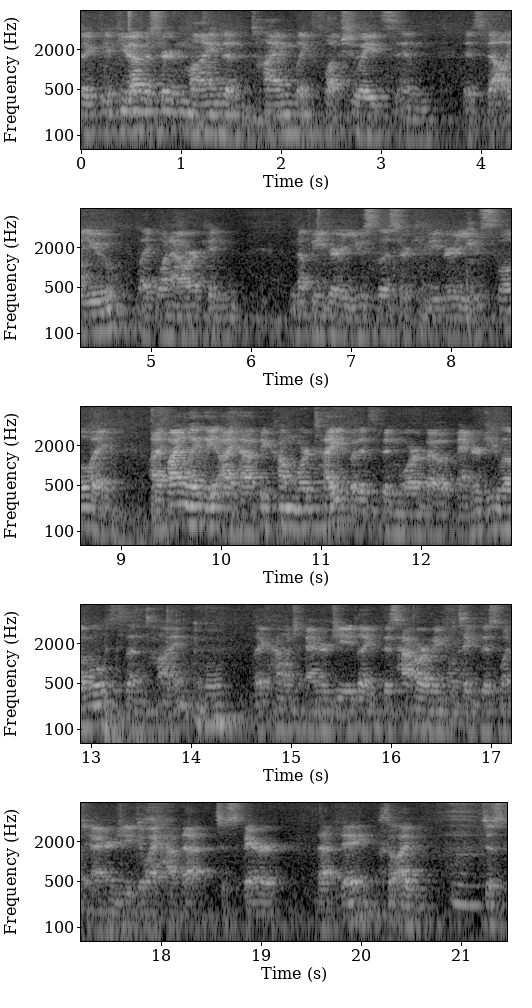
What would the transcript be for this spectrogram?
like if you have a certain mind and time like fluctuates in its value, like one hour can not be very useless or can be very useful, like I find lately I have become more tight, but it's been more about energy levels than time. Mm-hmm. Like how much energy, like this half hour meeting will take this much energy, do I have that to spare that day? So I mm. just,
